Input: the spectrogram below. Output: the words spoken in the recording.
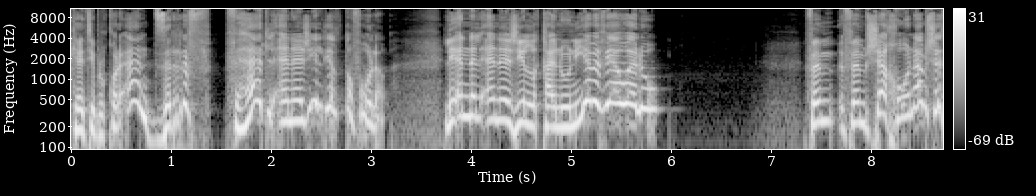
كاتب القرآن تزرف في هاد الأناجيل ديال الطفولة. لأن الأناجيل القانونية ما فيها والو. فم فمشى خونا مشى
